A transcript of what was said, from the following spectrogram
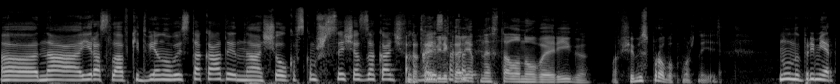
Э, на Ярославке две новые эстакады, на Щелковском шоссе сейчас заканчивают. А какая великолепная стала новая Рига. Вообще без пробок можно ездить. Ну, например.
